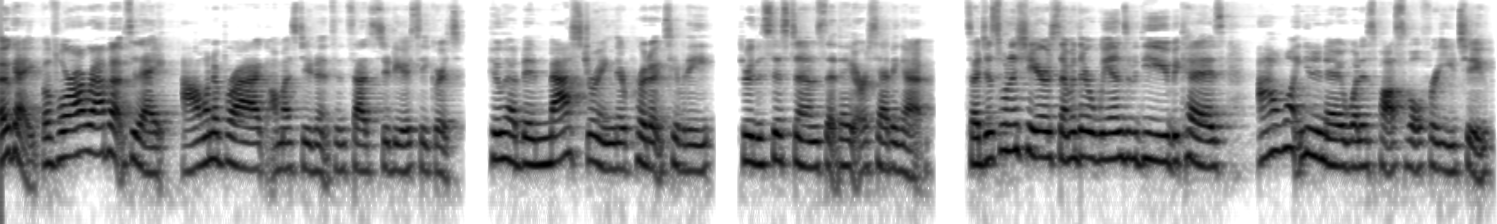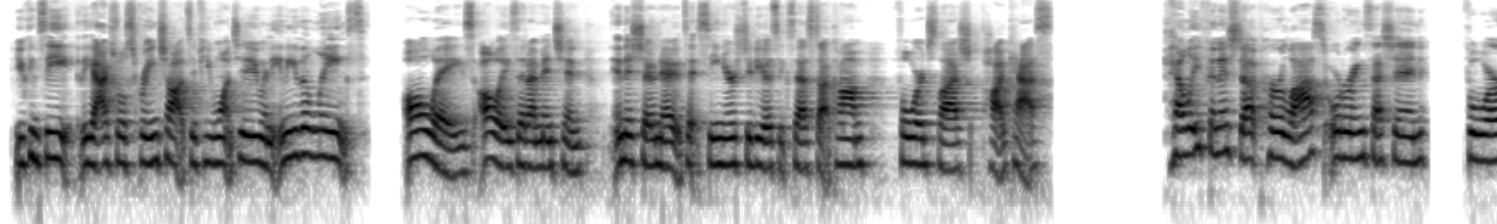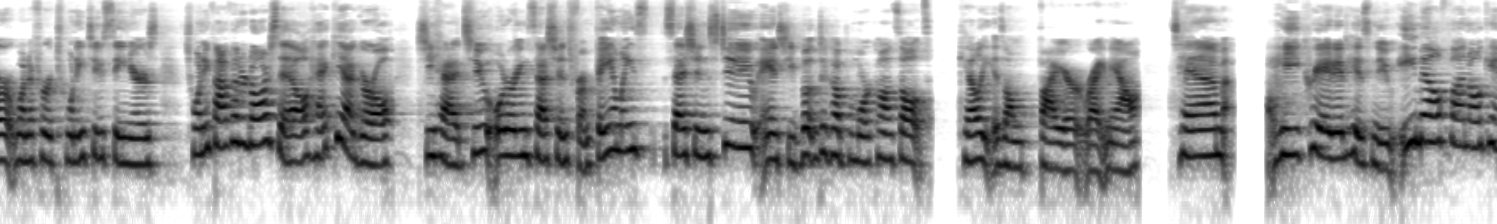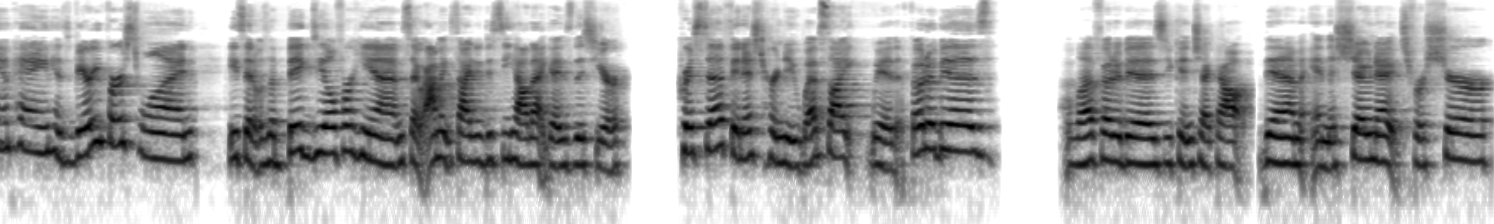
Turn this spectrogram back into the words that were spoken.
Okay, before I wrap up today, I want to brag on my students inside Studio Secrets who have been mastering their productivity through the systems that they are setting up. So I just want to share some of their wins with you because I want you to know what is possible for you too. You can see the actual screenshots if you want to, and any of the links always, always that I mentioned in the show notes at seniorstudiosuccess.com forward slash podcast. Kelly finished up her last ordering session for one of her 22 seniors, $2,500 sale. Heck yeah, girl. She had two ordering sessions from family sessions too, and she booked a couple more consults. Kelly is on fire right now. Tim, he created his new email funnel campaign, his very first one. He said it was a big deal for him, so I'm excited to see how that goes this year. Krista finished her new website with PhotoBiz. Love PhotoBiz. You can check out them in the show notes for sure.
